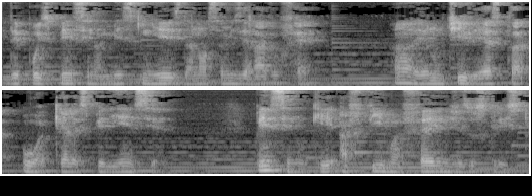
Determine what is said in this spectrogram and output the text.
e depois pense na mesquinhez da nossa miserável fé. Ah, eu não tive esta ou aquela experiência. Pense no que afirma a fé em Jesus Cristo,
